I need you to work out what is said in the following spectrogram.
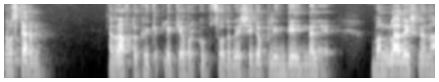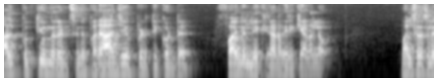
നമസ്കാരം. റാഫ്റ്റോ ക്രിക്കറ്റിലേക്ക് അവർക്കും സ്വദേശി കപ്പിൽ ഇന്ത്യ ഇന്നലെ ബംഗ്ലാദേശിനെ നാൽപ്പത്തിയൊന്ന് റൺസിന് പരാജയപ്പെടുത്തിക്കൊണ്ട് ഫൈനലിലേക്ക് കടന്നിരിക്കുകയാണല്ലോ. മത്സരത്തിൽ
